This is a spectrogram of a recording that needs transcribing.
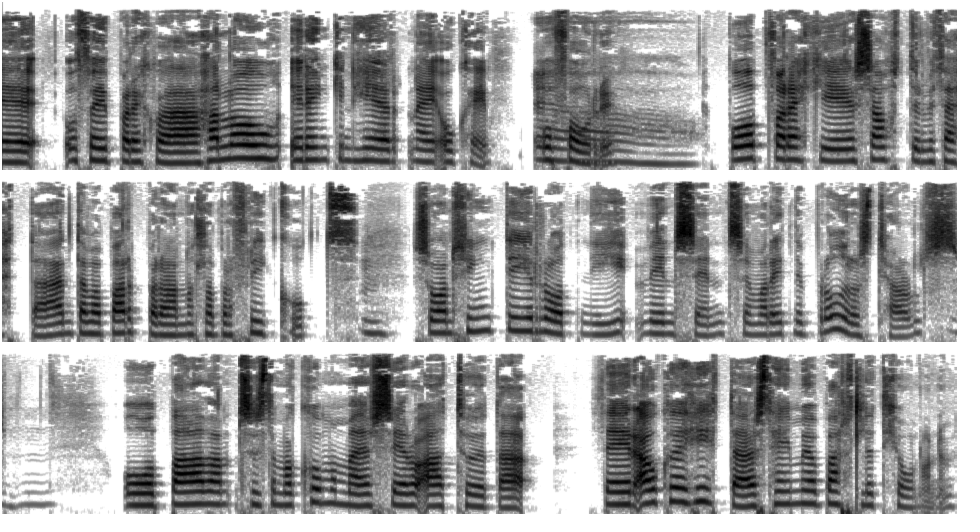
e, og þau bara eitthvað, halló, er enginn hér? Nei, ok, og fóru. Bob var ekki sáttur við þetta en það var Barbara náttúrulega bara fríkút. Mm. Svo hann ringdi í Rodney, vinsinn, sem var einnig bróður ás Charles Mhm. og bað hann sem að koma með sér og aðtöðu þetta. Þeir ákveði hittast heimi á Bartlett hjónunum.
